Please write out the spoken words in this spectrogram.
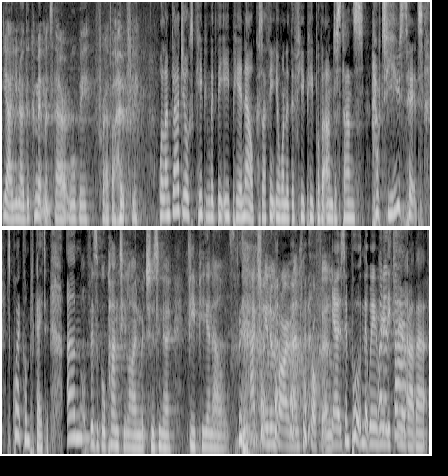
yeah, you know, the commitment's there. It will be forever, hopefully. Well, I'm glad you're keeping with the EPNL because I think you're one of the few people that understands how to use it. It's quite complicated. Um, visible panty line, which is, you know, VPNL. It's actually an environmental profit. Yeah, it's important that we're really clear that? about that.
